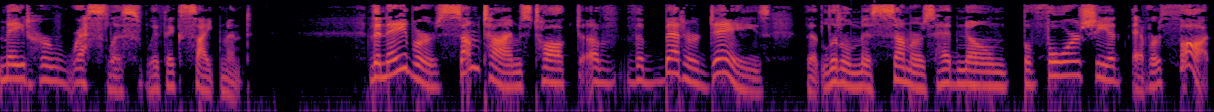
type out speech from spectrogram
made her restless with excitement. The neighbors sometimes talked of the better days that little Miss Sommers had known before she had ever thought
